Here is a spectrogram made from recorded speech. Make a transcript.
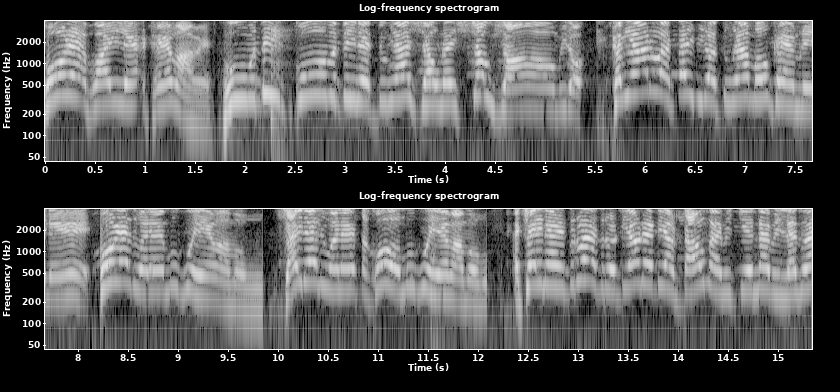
ခိုးတဲ့အဖွားကြီးလည်းအထဲမှာပဲဘူးမသိကိုမသိနဲ့သူများရှောင်းတိုင်းရှောက်ရှောင်းပြီးတော့ခမည်းတော်ကတိုက်ပြီးတော့သူများမုန်းခံမနေနဲ့ခိုးတဲ့သူကလည်းမှုခွင့်ရဲမှာမဟုတ်ဘူးရိုက်တဲ့လူကလည်းတခိုးကိုမှုခွင့်ရဲမှာမဟုတ်ဘူးအချိန်တိုင်းသူတို့ကသူတို့တယောက်နဲ့တယောက်တောင်းပန်ပြီးကျေနပ်ပြီးလက်ဆွဲ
